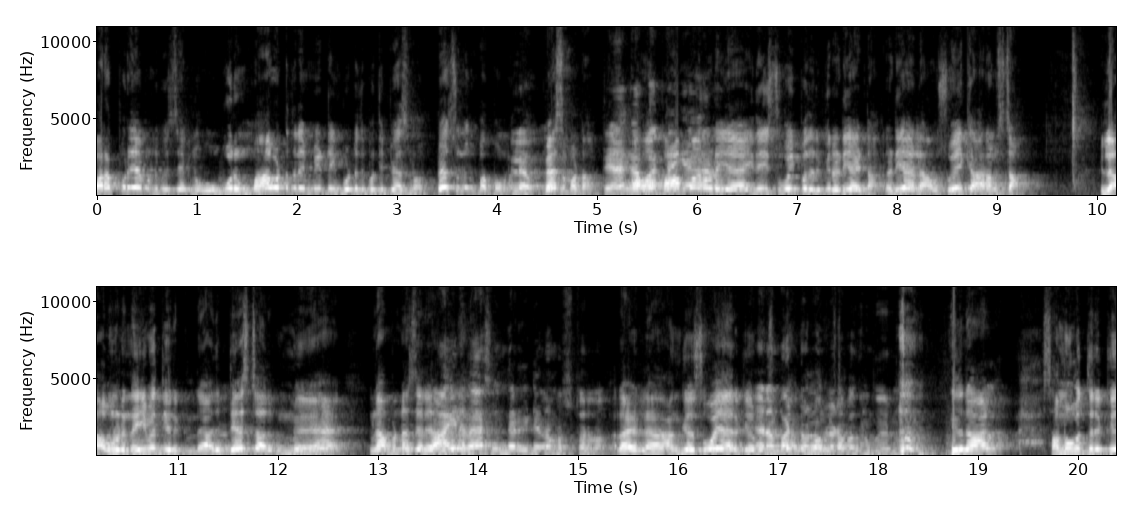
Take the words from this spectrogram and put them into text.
பரப்புரையா கொண்டு போய் சேர்க்கணும். ஒவ்வொரு மாவட்டத்திலையும் மீட்டிங் போட்டு இதை பத்தி பேசணும். பேச சொல்லுங்க பார்ப்போம் பேச மாட்டான். பாப்பானுடைய இதை சுவைப்பதற்கு ரெடி ஆயிட்டான். ரெடியா இல்ல அவன் சுவைக்க ஆரம்பிச்சிட்டான். இல்ல அவனோட நைவேத்தியம் இருக்குல்ல அது டேஸ்டா இருக்கும்னு என்ன பண்ணா சரி வாயில வேசம் தடவிட்டே தான் தான் அதான் இல்ல அங்க சோயா இருக்கு இதனால் சமூகத்திற்கு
